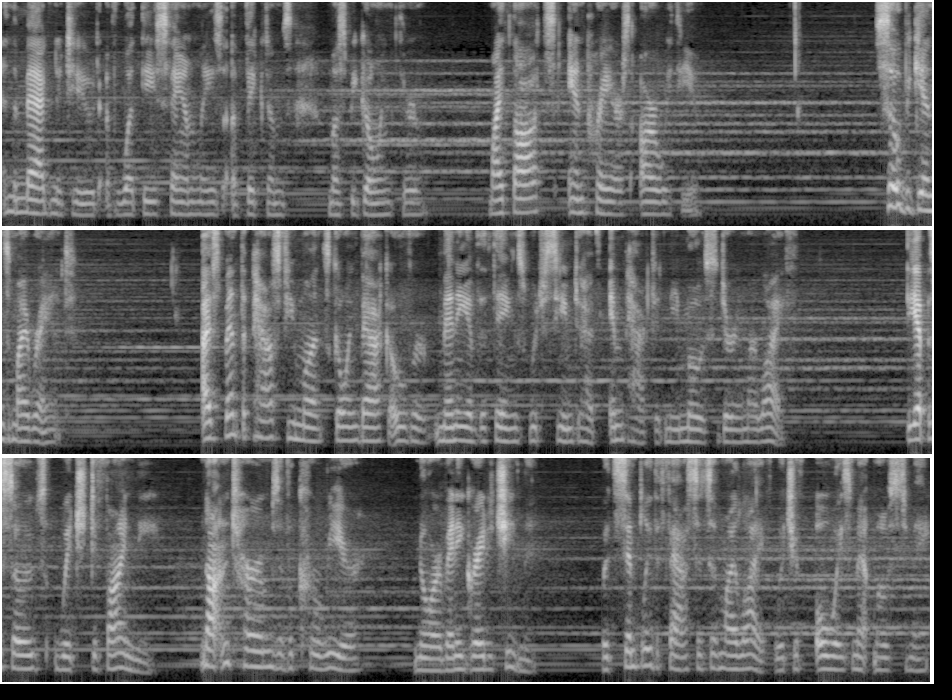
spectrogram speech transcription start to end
and the magnitude of what these families of victims must be going through. My thoughts and prayers are with you. So begins my rant. I've spent the past few months going back over many of the things which seem to have impacted me most during my life. The episodes which define me, not in terms of a career nor of any great achievement, but simply the facets of my life which have always meant most to me.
